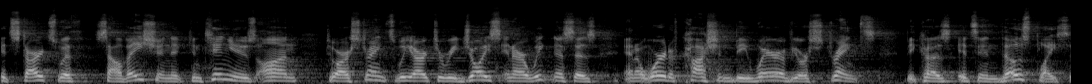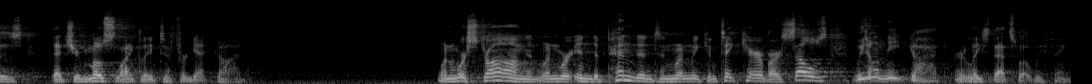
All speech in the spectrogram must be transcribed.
It starts with salvation, it continues on to our strengths. We are to rejoice in our weaknesses. And a word of caution beware of your strengths, because it's in those places that you're most likely to forget God. When we're strong and when we're independent and when we can take care of ourselves, we don't need God, or at least that's what we think.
